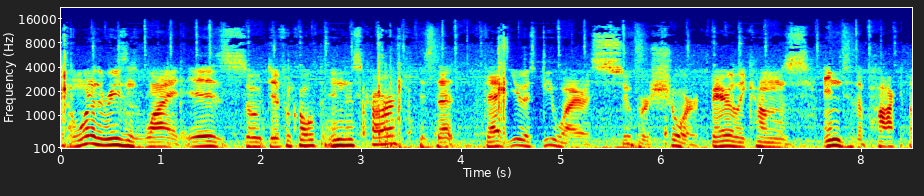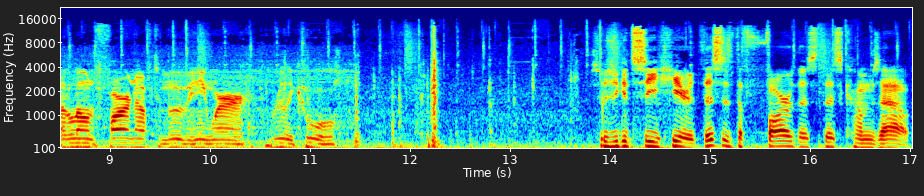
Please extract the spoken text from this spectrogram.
And one of the reasons why it is so difficult in this car is that that USB wire is super short. Barely comes into the pocket, let alone far enough to move anywhere really cool. So as you can see here, this is the farthest this comes out.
